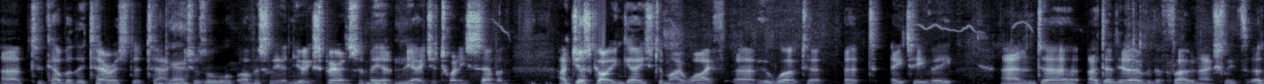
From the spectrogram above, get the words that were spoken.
uh, to cover the terrorist attack, yeah. which was all obviously a new experience for me mm-hmm. at the age of 27. I just got engaged to my wife, uh, who worked at, at ATV, and uh, I did it over the phone. Actually, uh,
